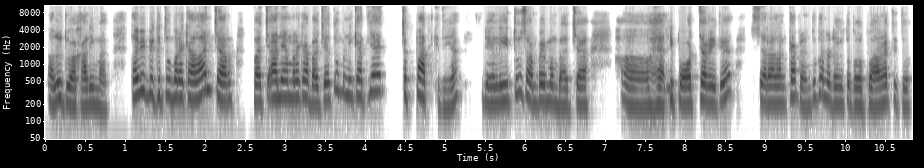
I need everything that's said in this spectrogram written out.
lalu dua kalimat. Tapi begitu mereka lancar, bacaan yang mereka baca itu meningkatnya cepat gitu ya. Daily itu sampai membaca uh, Harry Potter itu ya secara lengkap dan itu kan ada yang tebal banget itu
